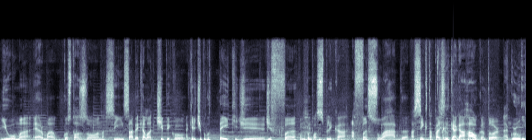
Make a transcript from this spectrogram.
E uma era uma gostosona, assim, sabe aquela típico, aquele típico take de, de fã, como que eu posso explicar? A fã suada, assim, que tá parecendo que agarrar o cantor. A group?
